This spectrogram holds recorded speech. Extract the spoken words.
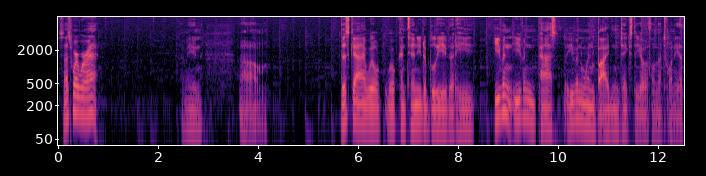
So that's where we're at. I mean, um, this guy will will continue to believe that he even even past even when Biden takes the oath on the 20th,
